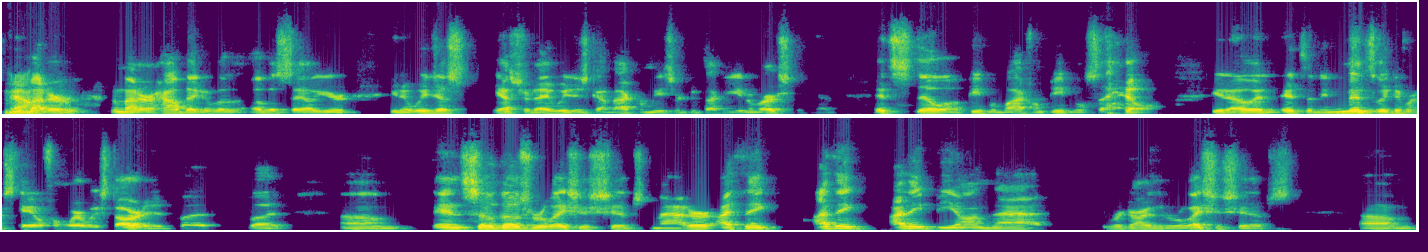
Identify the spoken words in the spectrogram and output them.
no matter no matter how big of a, of a sale you're. You know, we just yesterday we just got back from Eastern Kentucky University, and it's still a people buy from people sale. You know, and it's an immensely different scale from where we started, but but um, and so those relationships matter. I think I think I think beyond that, regarding the relationships, um,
